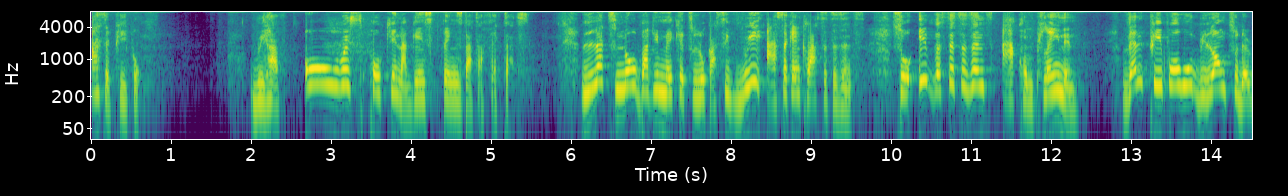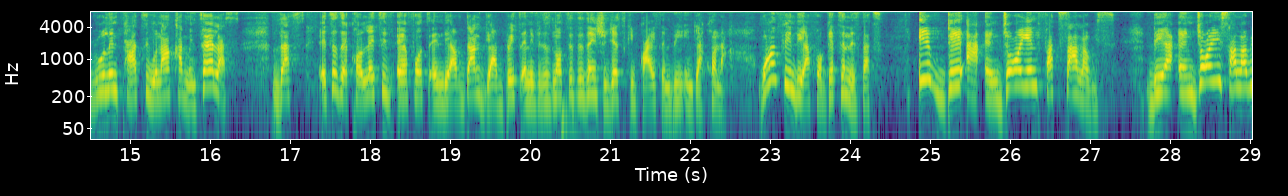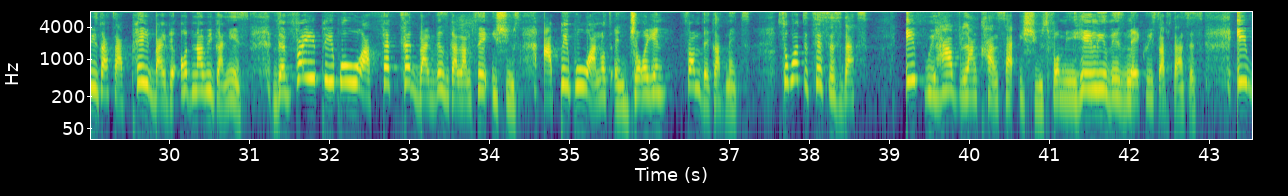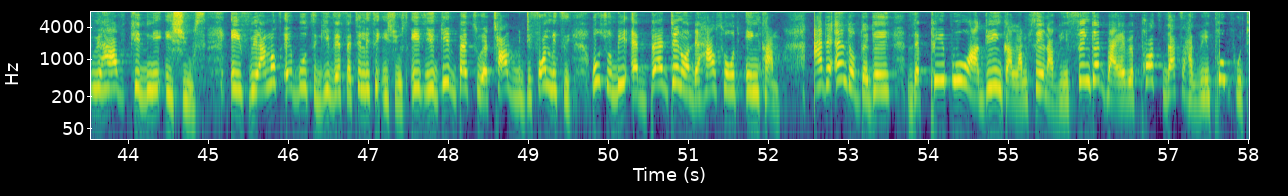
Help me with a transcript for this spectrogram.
as a people, we have always spoken against things that affect us. Let nobody make it look as if we are second class citizens. So if the citizens are complaining, then people who belong to the ruling party will now come and tell us that it is a collective effort and they have done their bit, and if it is not, citizens should just keep quiet and be in their corner. One thing they are forgetting is that if they are enjoying fat salaries, they are enjoying salaries that are paid by the ordinary Ghanaians. The very people who are affected by these Galamsey issues are people who are not enjoying from the government. So what it is is that if we have lung cancer issues from inhaling these mercury substances, if we have kidney issues, if we are not able to give a fertility issues, if you give birth to a child with deformity, which will be a burden on the household income, at the end of the day, the people who are doing galamsey and have been fingered by a report that has been poo-pooed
